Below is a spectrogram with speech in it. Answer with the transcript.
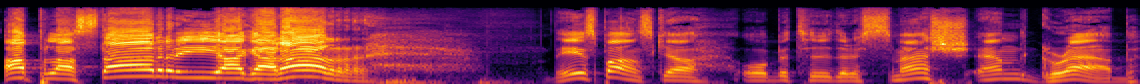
Aplastar y agarrar! Det är spanska och betyder smash and grab.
